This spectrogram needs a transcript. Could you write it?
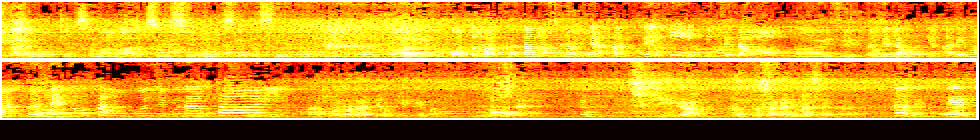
以外のお客様が中心のお店です。とい。うはことは片野市の皆さんぜひ一度いはいぜひとも藤ヶにあります。はい。伝蔵さんお越しください。まあこのラジオを聞けばそう。ね敷居がぐっと下がりましたからそうですね、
